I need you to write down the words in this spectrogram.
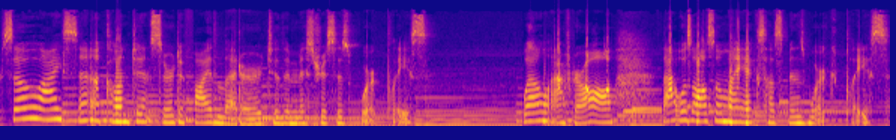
So I sent a content certified letter to the mistress's workplace. Well, after all, that was also my ex husband's workplace.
